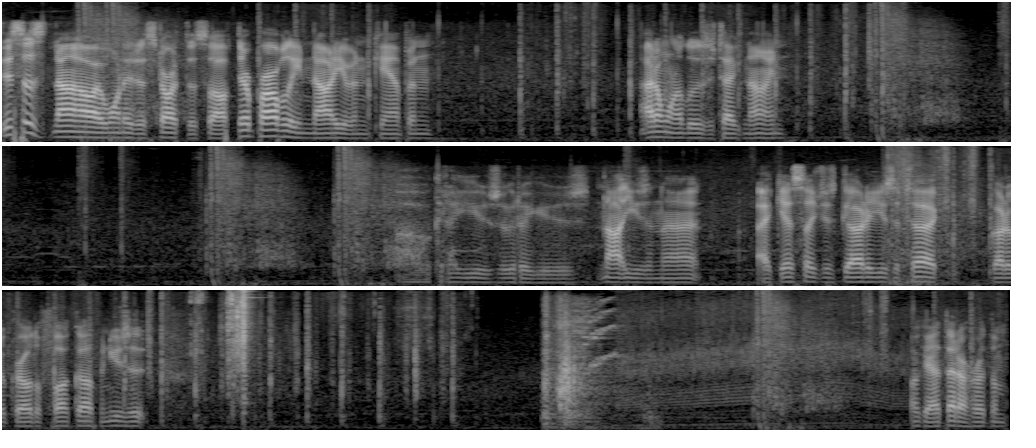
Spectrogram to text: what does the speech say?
This is not how I wanted to start this off. They're probably not even camping. I don't want to lose a Tec 9. Oh, what could I use? What could I use? Not using that. I guess I just gotta use a tech. Gotta grow the fuck up and use it. Okay, I thought I heard them.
